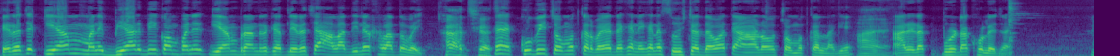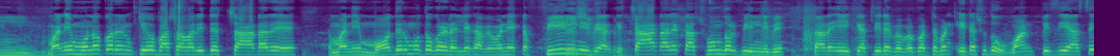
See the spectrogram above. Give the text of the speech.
এটা হচ্ছে কিয়াম মানে বিআরবি কোম্পানির কিয়াম ব্র্যান্ডের ক্যাটলি। এটা হচ্ছে আলাদিনের খালাতো ভাই। আচ্ছা আচ্ছা। হ্যাঁ খুবই চমৎকার ভাইয়া। দেখেন এখানে সুইচটা দেওয়াতে আরও চমৎকার লাগে। হ্যাঁ। আর এটা পুরোটা খুলে যায়। হুম। মানে মনে করেন কেউ বাসা বাড়িতে চাটারে মানে মদের মতো করে ঢেলে খাবে মানে একটা ফিল নিবে আর কি চাট আর একটা সুন্দর ফিল নিবে। তারা এই ক্যাথলিটা ব্যবহার করতে পারেন। এটা শুধু ওয়ান পিসি আছে।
